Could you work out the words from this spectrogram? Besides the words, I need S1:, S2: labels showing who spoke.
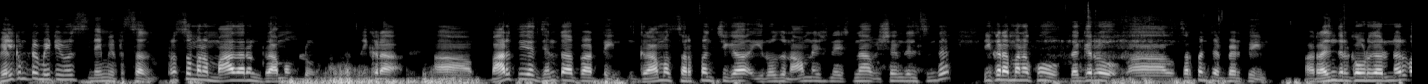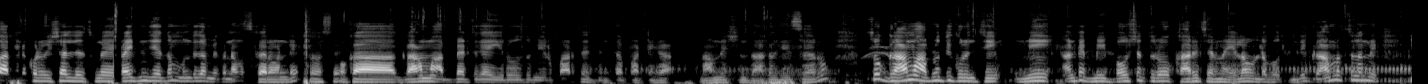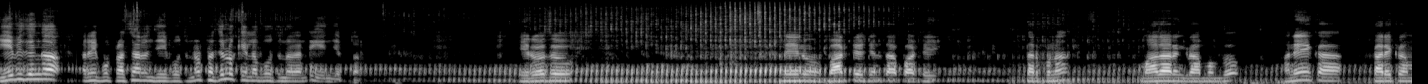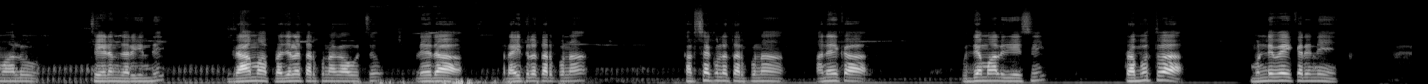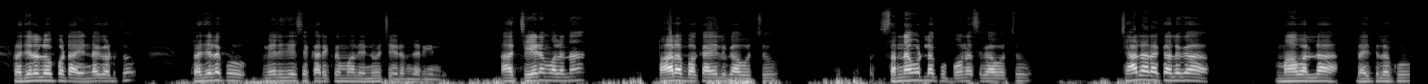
S1: Welcome to meeting news. నేను మీ ప్రసాద్. ప్రస్తుతం మనం మాదారం గ్రామంలో ఇక్కడ భారతీయ జనతా పార్టీ గ్రామ సర్పంచ్గా ఈరోజు నామినేషన్ వేసిన విషయం తెలిసిందే. ఇక్కడ మనకు దగ్గరలో సర్పంచ్ అభ్యర్థి రాజేంద్ర గౌడ్ గారు ఉన్నారు. వారి నుండి కొన్ని విషయాలు తెలుసుకునే ప్రయత్నం చేద్దాం. ముందుగా మీకు నమస్కారం అండి. ఒక గ్రామ అభ్యర్థిగా ఈ రోజు మీరు భారతీయ జనతా పార్టీగా నామినేషన్ దాఖలు చేశారు. సో గ్రామ అభివృద్ధి గురించి మీ అంటే మీ భవిష్యత్తులో కార్యాచరణ ఎలా ఉండబోతుంది? గ్రామస్తులని ఏ విధంగా రేపు ప్రచారం చేయబోతున్నారు? ప్రజల్లోకి వెళ్ళబోతున్నారు అంటే ఏం చెప్తారు?
S2: ఈరోజు నేను భారతీయ జనతా పార్టీ తరఫున మాదారం గ్రామంలో అనేక కార్యక్రమాలు చేయడం జరిగింది. గ్రామ ప్రజల తరపున కావచ్చు లేదా రైతుల తరపున కర్షకుల తరపున అనేక ఉద్యమాలు చేసి ప్రభుత్వ మొండి వైఖరిని ప్రజల లోపల ఎండగడుతూ ప్రజలకు మేలు చేసే కార్యక్రమాలు ఎన్నో చేయడం జరిగింది. ఆ చేయడం వలన పాల బకాయిలు కావచ్చు సన్నవడ్లకు బోనస్ కావచ్చు చాలా రకాలుగా మా వల్ల రైతులకు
